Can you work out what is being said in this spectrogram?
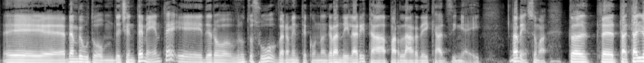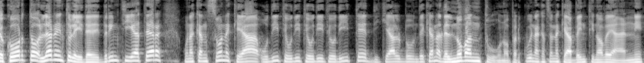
E abbiamo bevuto decentemente ed ero venuto su veramente con grande ilarità a parlare dei cazzi miei. Vabbè, insomma, t- t- taglio corto. Learning to Lay dei Dream Theater, una canzone che ha, udite, udite, udite, udite, di che album? Di che anno? Del 91, per cui una canzone che ha 29 anni,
